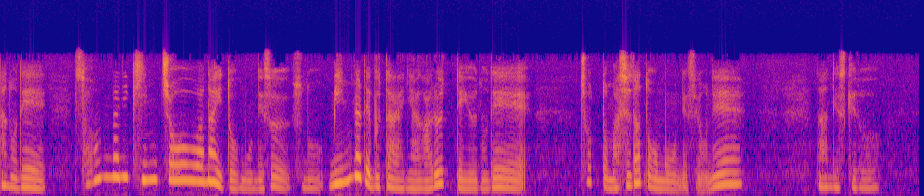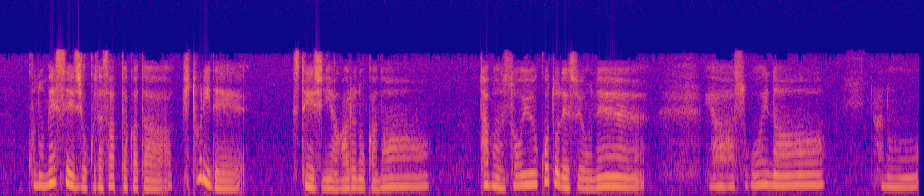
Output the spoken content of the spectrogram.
なのでそんなに緊張はないと思うんです。そのみんなで舞台に上がるっていうのでちょっとマシだと思うんですよね。なんですけどこのメッセージをくださった方、一人でステージに上がるのかな？多分そういうことですよね。いやー、すごいなー。あの、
